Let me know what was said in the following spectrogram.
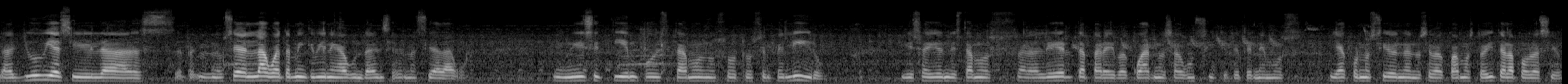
Las lluvias y las, el agua también que viene en abundancia, demasiada agua. En ese tiempo estamos nosotros en peligro y es ahí donde estamos a la alerta para evacuarnos a un sitio que tenemos ya conocido donde nos evacuamos todita la población.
